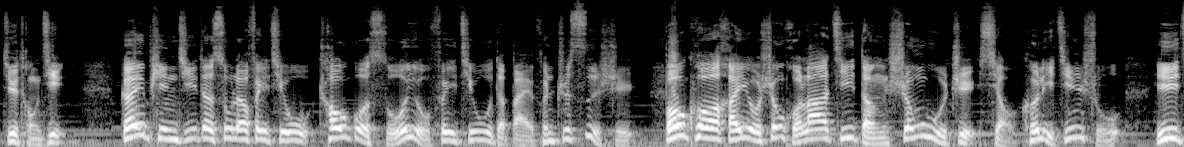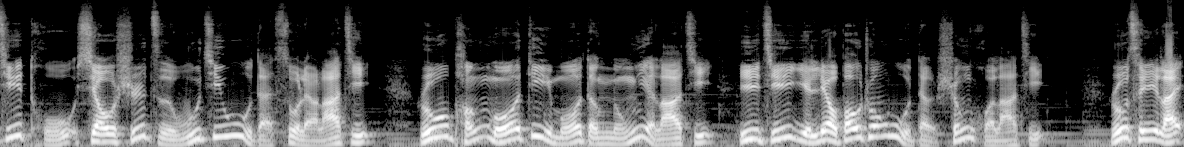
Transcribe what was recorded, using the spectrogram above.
据统计，该品级的塑料废弃物超过所有废弃物的百分之四十，包括含有生活垃圾等生物质、小颗粒金属以及土、小石子无机物的塑料垃圾，如棚膜、地膜等农业垃圾，以及饮料包装物等生活垃圾。如此一来，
